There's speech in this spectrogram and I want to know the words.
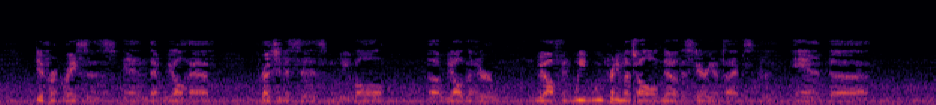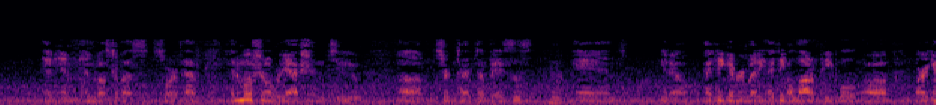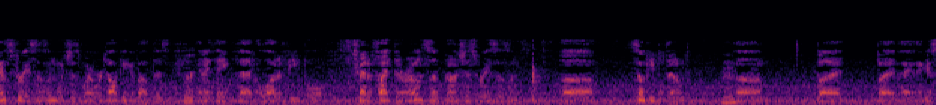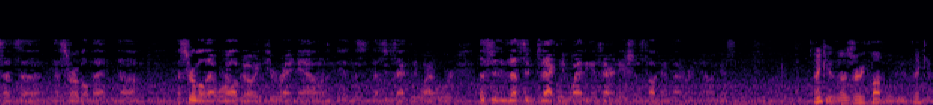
different races and that we all have prejudices and we've all uh, we all know, or we often we, we pretty much all know the stereotypes and uh, and, and and most of us sort of have an emotional reaction to um, certain types of faces and you know I think everybody I think a lot of people uh, are against racism which is why we're talking about this Right. and I think that a lot of people try to fight their own subconscious racism. Uh, some people don't, Mhm. um, but but I, I guess that's a, a struggle that um, a struggle that we're all going through right now, and, and this, that's exactly why we're this is that's exactly why the entire nation is talking about it right now. I guess. Thank you. That was very thoughtful of you. Thank you.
